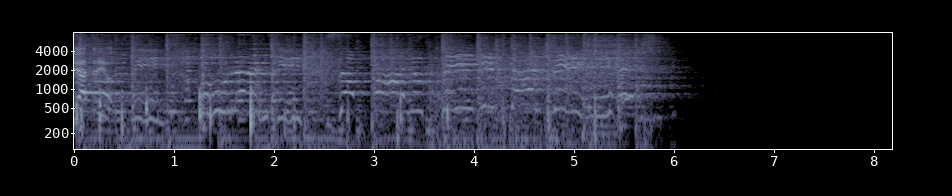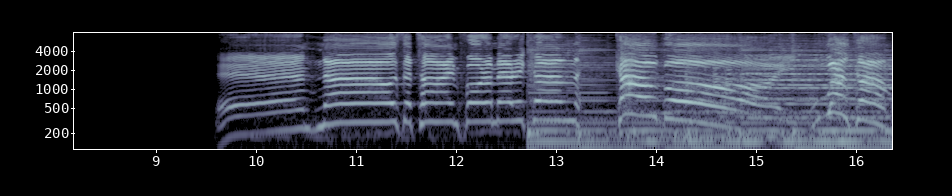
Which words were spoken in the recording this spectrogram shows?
печатаю. And now's the time for American Cowboy! Welcome,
